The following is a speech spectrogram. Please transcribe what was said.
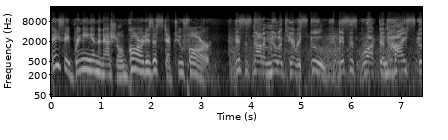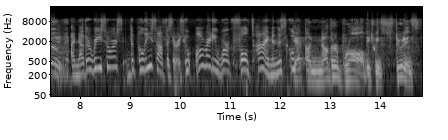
they say bringing in the National Guard is a step too far. This is not a military school. This is Brockton High School. Another resource the police officers who already work full time in the school. Yet another brawl between students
